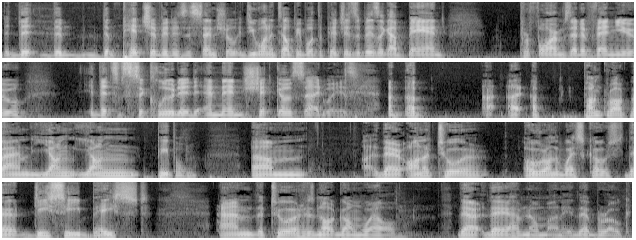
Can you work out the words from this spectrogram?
the the the pitch of it is essentially. Do you want to tell people what the pitch is? It's like a band performs at a venue that's secluded, and then shit goes sideways. A a, a punk rock band, young young people. Um, they're on a tour over on the West Coast. They're DC based, and the tour has not gone well. They they have no money. They're broke.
